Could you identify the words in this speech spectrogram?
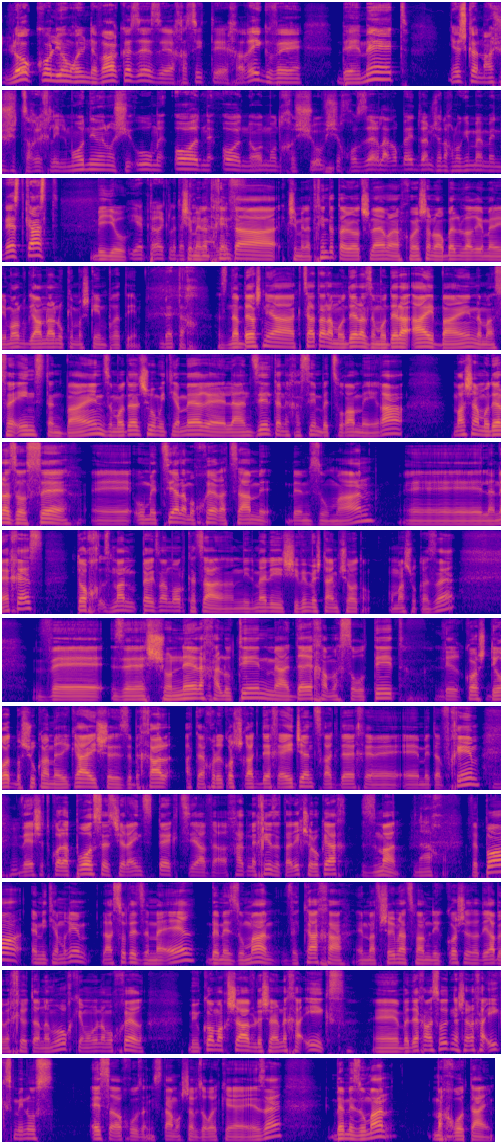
לא כל יום רואים דבר כזה, זה יחסית חריג, ובאמת, יש כאן משהו שצריך ללמוד ממנו, שיעור מאוד מאוד מאוד מאוד חשוב, שחוזר להרבה דברים שאנחנו נוגעים בהם באינוויסטקאסט. בדיוק. יהיה פרק לדעתי כשמנתחים ה- כשמנתחים את הטעויות שלהם, אנחנו, יש לנו הרבה דברים ללמוד, גם לנו כמשקיעים פרטיים. בטח. אז נדבר שנייה קצת על המודל הזה, מודל ה-i-bind, למעשה instant bind, זה מודל שהוא מתיימר אה, להנזיל את הנכסים בצורה מהירה. מה שהמודל הזה עושה, אה, הוא מציע למוכר הצעה במזומן אה, לנכס, תוך זמן, פרק זמן מאוד קצר, נדמה לי 72 שעות או משהו כזה, וזה שונה לחלוטין מהדרך המסורתית לרכוש דירות בשוק האמריקאי, שזה בכלל, אתה יכול לרכוש רק דרך agents, רק דרך אה, אה, מתווכים, ויש את כל הפרוסס של האינספקציה והערכת מחיר, זה תהליך שלוקח זמן. נכון. ופה הם מתיימרים לעשות את זה מהר, במזומן, וככה הם מאפשרים לעצמם לרכוש את הדירה במחיר יותר נמוך, כי הם אומרים למוכר, במקום עכשיו לשלם לך X, אה, בדרך המסורתית נשלם לך X מינוס 10%, אני סתם עכשיו זורק אה, זה, במזומן, מחרתיים.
